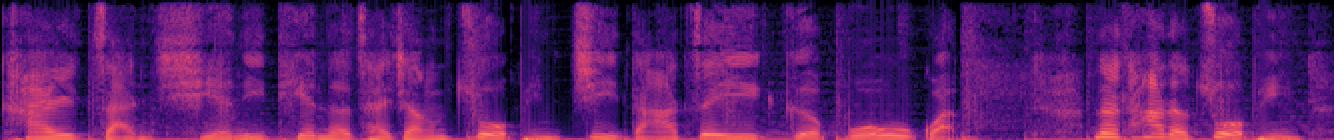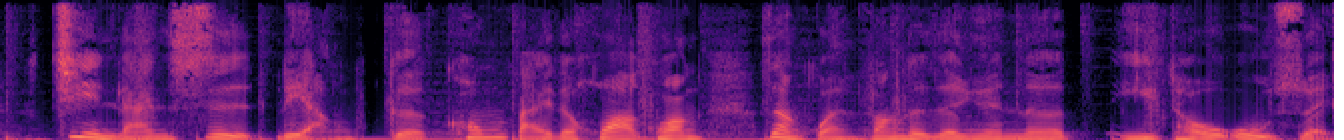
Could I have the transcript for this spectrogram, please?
开展前一天呢，才将作品寄达这一个博物馆。那他的作品。竟然是两个空白的画框，让馆方的人员呢一头雾水。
